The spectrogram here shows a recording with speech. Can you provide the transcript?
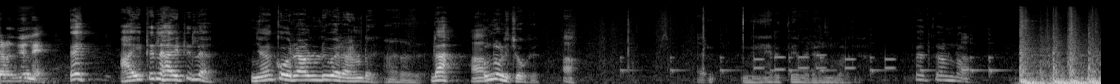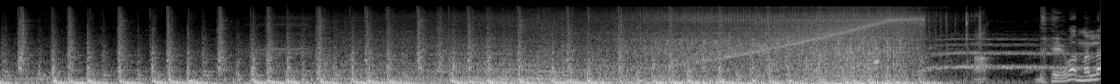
കടക്കല്ലേ? ആയിട്ടില്ല ആയിട്ടില്ല. ഞങ്ങൾക്ക് ഒരാളുകൂടി വരാനുണ്ട്. ഒന്ന് വിളിച്ചോക്ക് നേരത്തെ വരാന്ന് പറഞ്ഞു ഇപ്പൊ എത്തണ്ടോ വന്നല്ല.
